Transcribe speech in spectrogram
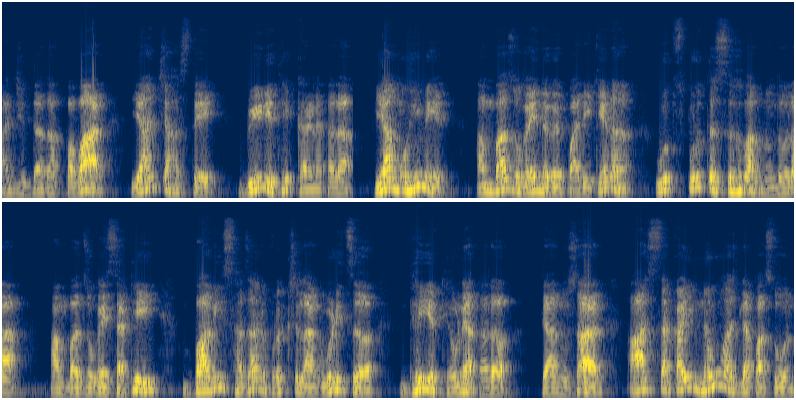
अजितदादा पवार यांच्या हस्ते बीड येथे करण्यात आला. या मोहिमेत अंबाजोगाई नगरपालिकेनं उत्स्फूर्त सहभाग नोंदवला. अंबाजोगाईसाठी बावीस हजार वृक्ष लागवडीचं ध्येय ठेवण्यात आलं. त्यानुसार आज सकाळी नऊ वाजल्यापासून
